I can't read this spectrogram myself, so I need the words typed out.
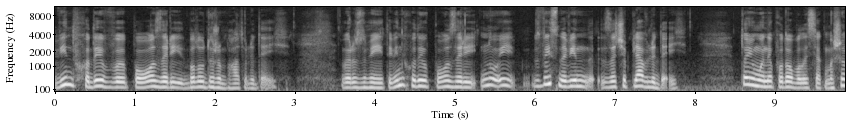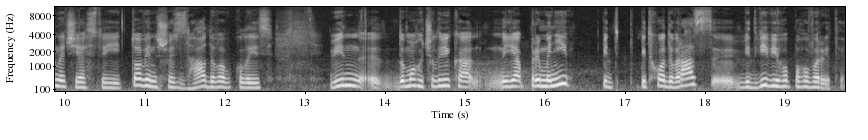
Він ходив по озері, було дуже багато людей. Ви розумієте, він ходив по озері, ну і, звісно, він зачепляв людей. То йому не подобалося, як машина чия стоїть, то він щось згадував колись. Він е, до мого чоловіка, я при мені під, підходив раз, е, відвів його поговорити.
